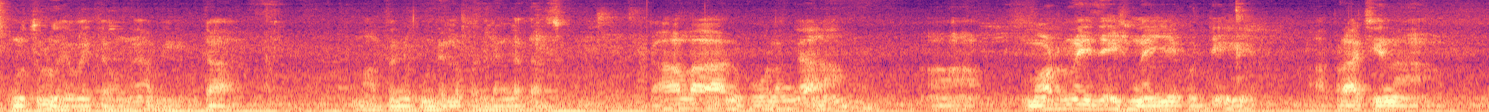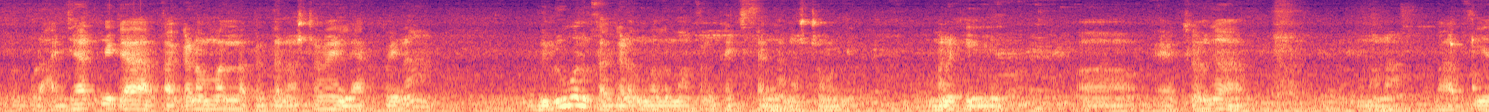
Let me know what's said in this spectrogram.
స్మృతులు ఏవైతే ఉన్నాయో అవి ఇంకా మాతోని గుండెల్లో పదిలంగా దాచుకున్నాయి. చాలా అనుకూలంగా మోడర్నైజేషన్ అయ్యే కొద్దీ ఆ ప్రాచీన ఇప్పుడు ఆధ్యాత్మిక తగ్గడం వల్ల పెద్ద నష్టమేం లేకపోయినా విలువలు తగ్గడం వల్ల మాత్రం ఖచ్చితంగా నష్టం ఉంది. మనకి యాక్చువల్గా మన భారతీయ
